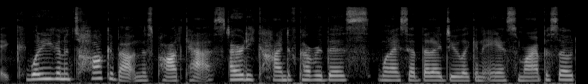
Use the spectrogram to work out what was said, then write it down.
like. What are you going to talk about in this podcast? I already kind of covered this when I said that I do like an ASMR episode,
